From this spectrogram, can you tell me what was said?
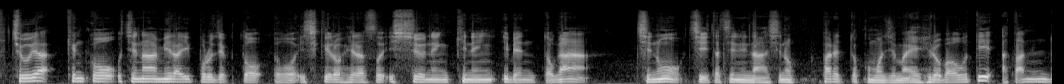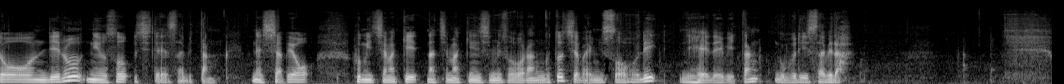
昼夜健康うちな未来プロジェクト1キロ減らす1周年記念イベントが、ちの1日になしのパレット雲島へ広場を打て、あたんどんでるニュースうちてさびたん。熱射病、ふみちまき、なちまきんしみそうらんぐとちばいみそうり、にへいでびたん、ぐぶりさびら。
